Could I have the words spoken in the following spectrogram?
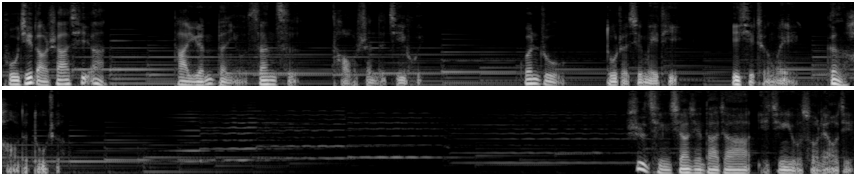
普吉岛杀妻案，他原本有三次逃生的机会。关注读者新媒体，一起成为更好的读者。事情相信大家已经有所了解。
